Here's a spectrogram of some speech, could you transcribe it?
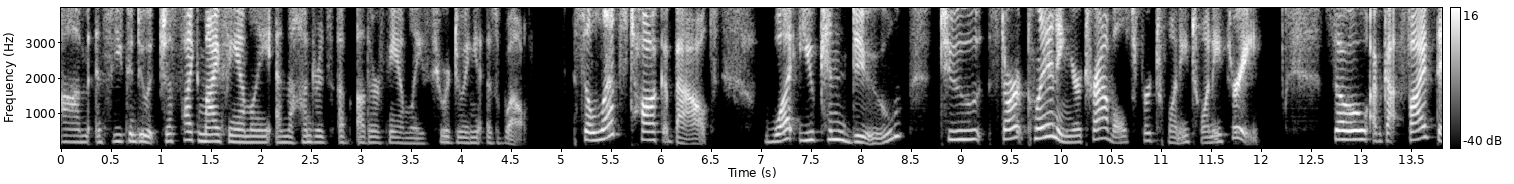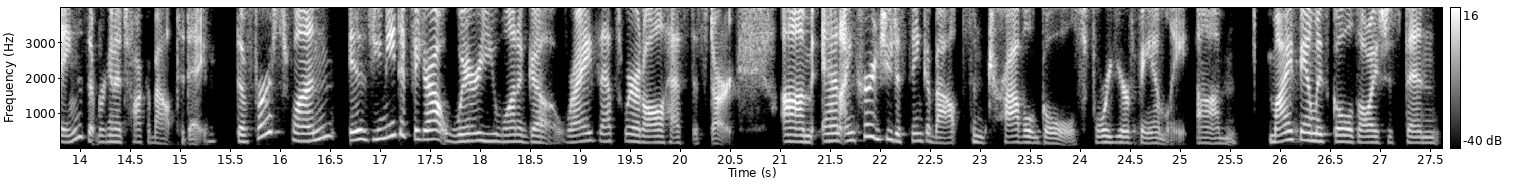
Um, and so you can do it just like my family and the hundreds of other families who are doing it as well. So let's talk about what you can do to start planning your travels for 2023. So, I've got five things that we're going to talk about today. The first one is you need to figure out where you want to go, right? That's where it all has to start. Um, and I encourage you to think about some travel goals for your family. Um, my family's goal has always just been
